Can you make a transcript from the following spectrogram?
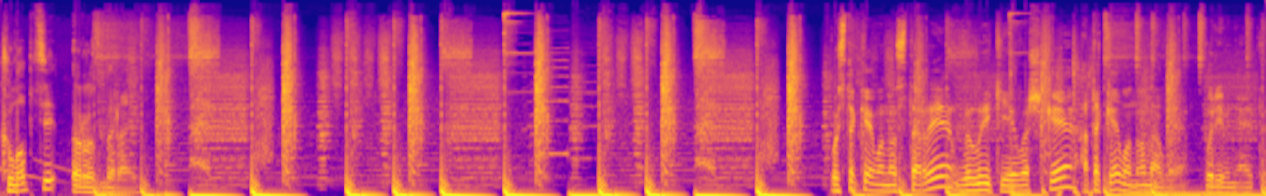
Хлопці розбирають. Ось таке воно старе, велике і важке, а таке воно нове. Порівняйте.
